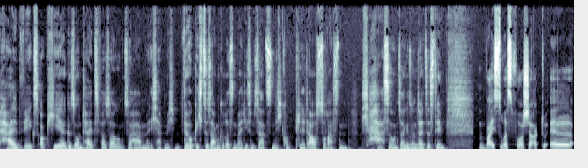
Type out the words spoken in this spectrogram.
halbwegs okaye Gesundheitsversorgung zu haben. Ich habe mich wirklich zusammengerissen bei diesem Satz, nicht komplett auszurasten. Ich hasse unser mhm. Weißt du, was Forscher aktuell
